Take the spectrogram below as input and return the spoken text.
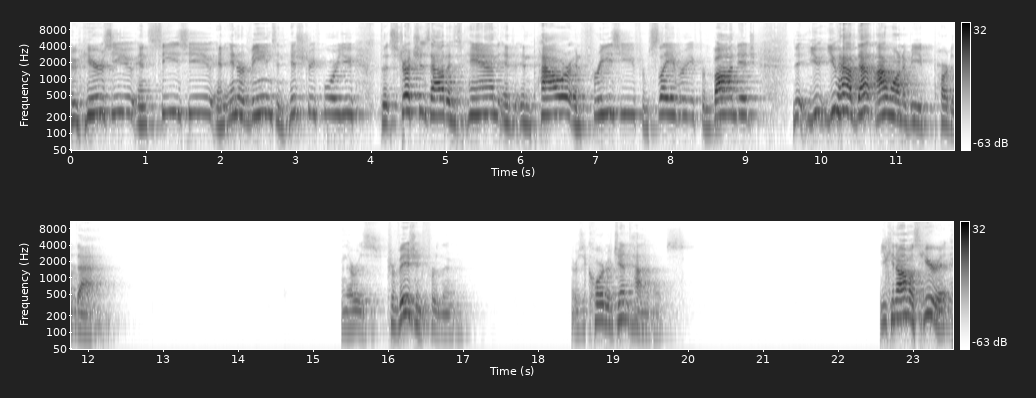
Who hears you and sees you and intervenes in history for you, that stretches out his hand in, in power and frees you from slavery, from bondage. You, you have that. I want to be part of that. And there was provision for them. There was a court of Gentiles. You can almost hear it.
